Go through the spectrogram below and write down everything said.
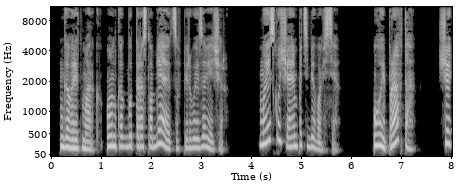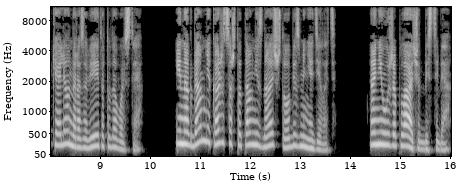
— говорит Марк. Он как будто расслабляется впервые за вечер. «Мы скучаем по тебе в офисе». «Ой, правда?» Щеки Алены розовеют от удовольствия. «Иногда мне кажется, что там не знают, что без меня делать». «Они уже плачут без тебя»,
